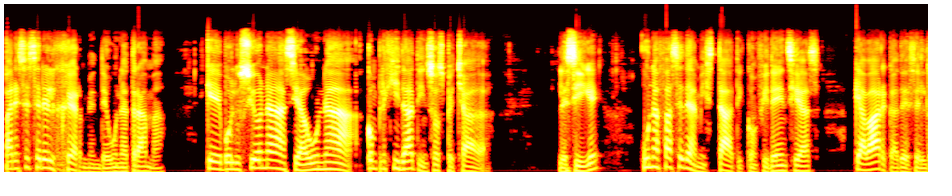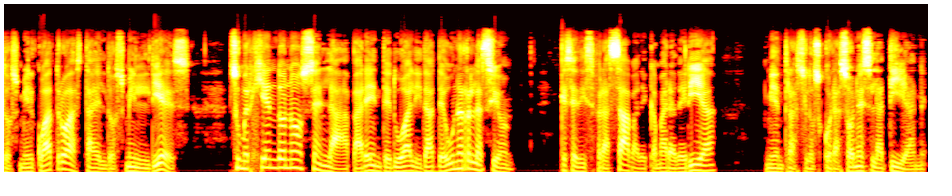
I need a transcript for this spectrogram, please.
parece ser el germen de una trama que evoluciona hacia una complejidad insospechada. Le sigue una fase de amistad y confidencias que abarca desde el 2004 hasta el 2010, sumergiéndonos en la aparente dualidad de una relación que se disfrazaba de camaradería mientras los corazones latían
